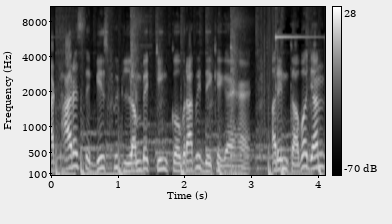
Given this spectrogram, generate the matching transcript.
18 से 20 फीट लंबे किंग कोबरा भी देखे गए हैं। और इनका वज़न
